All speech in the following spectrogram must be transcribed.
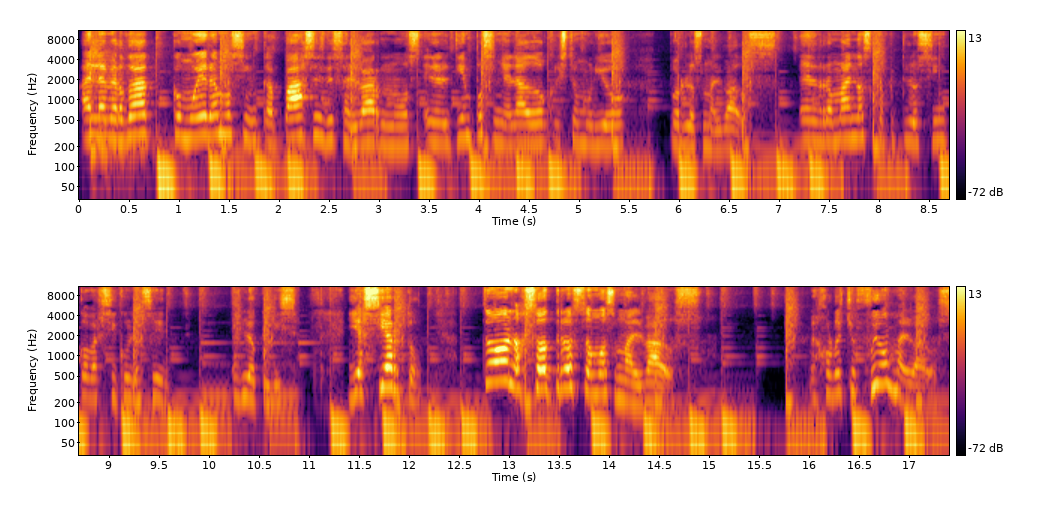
a la verdad, como éramos incapaces de salvarnos, en el tiempo señalado Cristo murió por los malvados. En Romanos capítulo 5 versículo 6 es lo que dice. Y es cierto, todos nosotros somos malvados. Mejor dicho, fuimos malvados.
